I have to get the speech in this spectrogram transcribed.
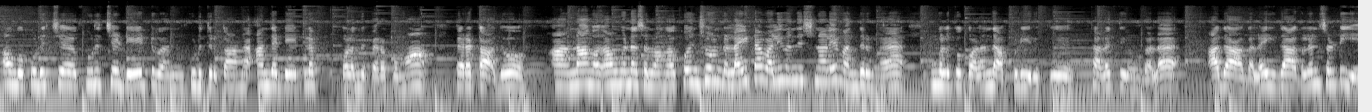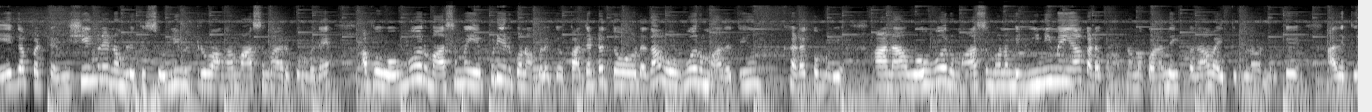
அவங்க குடிச்ச குறித்த டேட் வந்து கொடுத்துருக்காங்க. அந்த டேட்டில் குழந்த பிறக்குமா? பிறக்காதோ? நாங்கள் அவங்க என்ன சொல்லுவாங்க கொஞ்சம் லைட்டாக வலி வந்துச்சுனாலே வந்துருங்க. உங்களுக்கு குழந்த அப்படி இருக்குது தலை திருங்கலை அது ஆகலை இது ஆகலைன்னு சொல்லிட்டு ஏகப்பட்ட விஷயங்களை நம்மளுக்கு சொல்லி விட்டுருவாங்க மாதமாக இருக்கும்போதே. அப்போ ஒவ்வொரு மாதமும் எப்படி இருக்கும் நம்மளுக்கு? பதட்டத்தோடு தான் ஒவ்வொரு மாதத்தையும் கடக்க முடியும். ஆனால் ஒவ்வொரு மாதமும் நம்ம இனிமையாக கிடக்கணும். நம்ம குழந்தை இப்போ தான் வயிற்றுக்குள்ளே வந்திருக்கு. அதுக்கு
